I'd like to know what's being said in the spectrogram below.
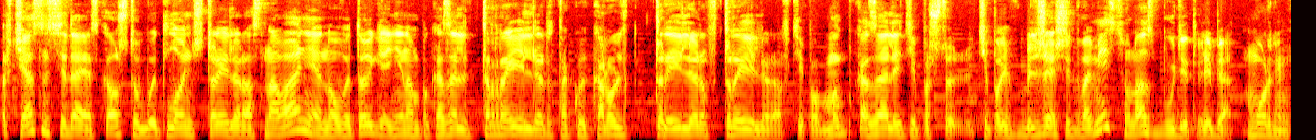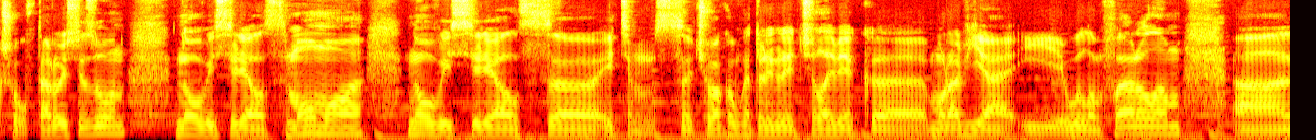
э, в частности, да, я сказал, что будет лонч трейлер основания, но в итоге они нам показали трейлер, такой король трейлеров трейлеров. Типа, мы показали, типа, что типа в ближайшие два месяца у нас будет, ребят, Morning Show второй сезон, новый сериал с Момоа, новый сериал с э, этим, с чуваком, который играет Человек-муравья э, и Уиллом Ферреллом, а,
